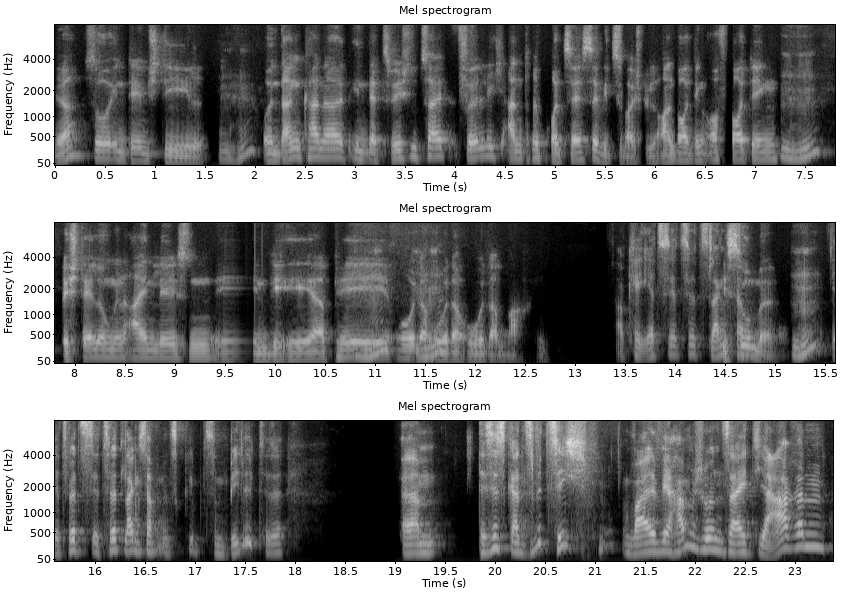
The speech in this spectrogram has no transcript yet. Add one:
Ja, so in dem Stil. Mhm. Und dann kann er in der Zwischenzeit völlig andere Prozesse, wie zum Beispiel Onboarding, Offboarding, mhm. Bestellungen einlesen in die ERP mhm. oder, mhm. oder, oder machen. Okay, jetzt, jetzt, jetzt langsam. Die Summe. Mhm. Jetzt, wird's, jetzt wird langsam, jetzt gibt es ein Bild. Ähm, das ist ganz witzig, weil wir haben schon seit Jahren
